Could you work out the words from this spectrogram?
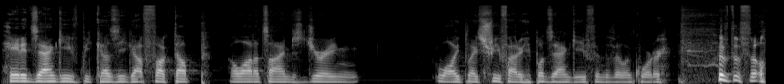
hated Zangief because he got fucked up a lot of times during while he played Street Fighter, he put Zangief in the villain quarter of the film.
